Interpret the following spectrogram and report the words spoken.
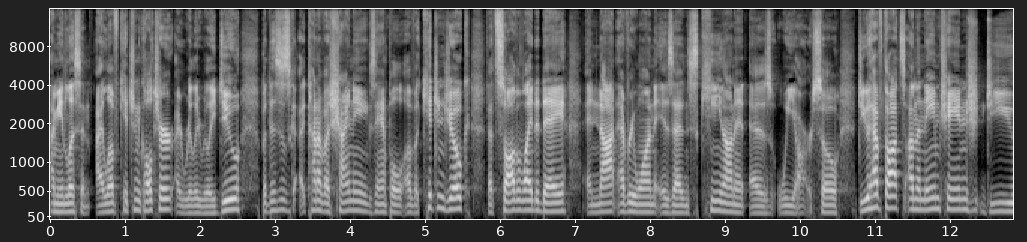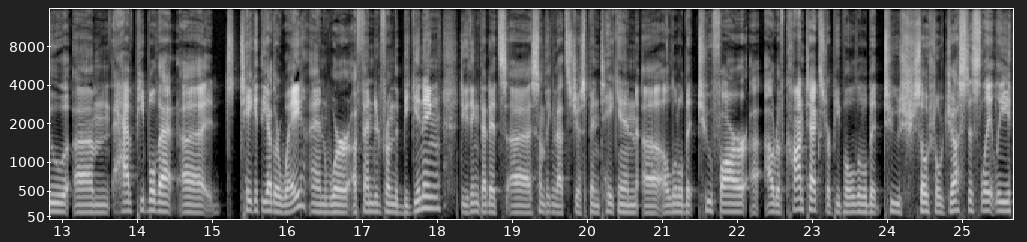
I mean, listen, I love kitchen culture. I really, really do. But this is kind of a shining example of a kitchen joke that saw the light of day, and not everyone is as keen on it as we are. So, do you have thoughts on the name change? Do you um, have people that uh, take it the other way and were offended from the beginning? Do you think that it's uh, something that's just been taken uh, a little bit too far uh, out of context, or people a little bit too social justice lately?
